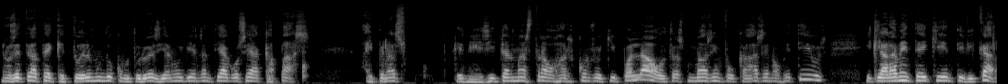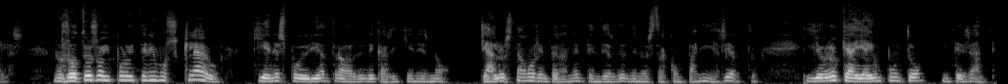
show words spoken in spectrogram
No se trata de que todo el mundo, como tú lo decías muy bien, Santiago, sea capaz. Hay personas que necesitan más trabajar con su equipo al lado, otras más enfocadas en objetivos y claramente hay que identificarlas. Nosotros hoy por hoy tenemos claro quiénes podrían trabajar desde casa y quiénes no. Ya lo estamos empezando a entender desde nuestra compañía, ¿cierto? Y yo creo que ahí hay un punto interesante.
